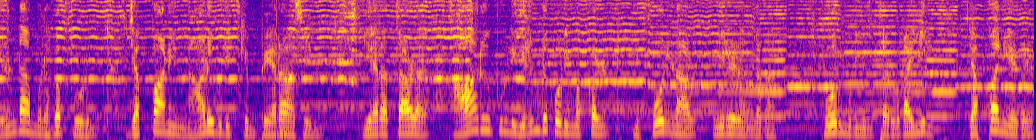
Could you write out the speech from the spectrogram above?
இரண்டாம் உலகப் போரும் ஜப்பானின் நாடு பிடிக்கும் பேராசையும். ஏறத்தாழ ஆறு புள்ளி இரண்டு கோடி மக்கள் இப்போரினால் உயிரிழந்தனர். போர் முடியும் தருவாயில் ஜப்பானியர்கள்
